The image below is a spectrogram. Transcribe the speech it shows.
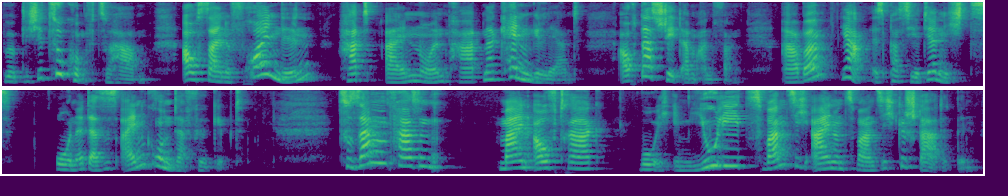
wirkliche Zukunft zu haben. Auch seine Freundin hat einen neuen Partner kennengelernt. Auch das steht am Anfang. Aber ja, es passiert ja nichts, ohne dass es einen Grund dafür gibt. Zusammenfassend mein Auftrag, wo ich im Juli 2021 gestartet bin.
